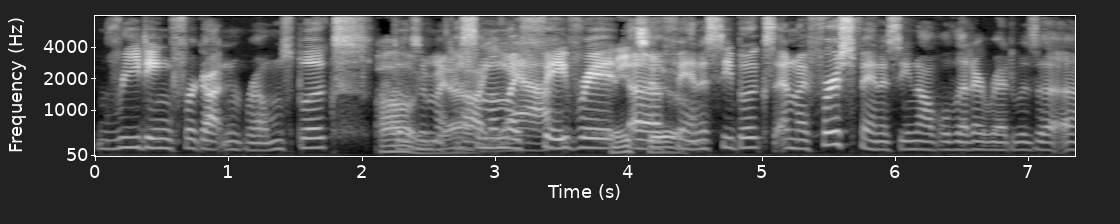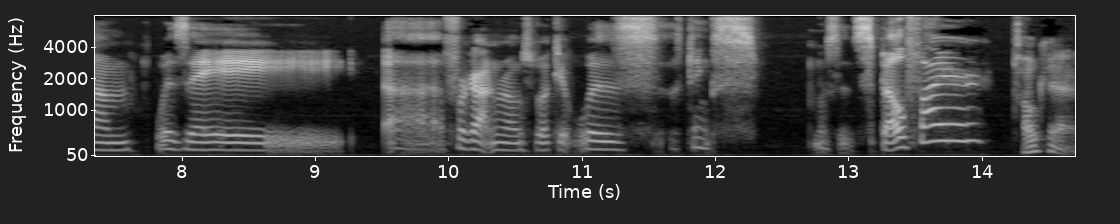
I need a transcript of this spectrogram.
reading Forgotten Realms books. Oh, Those are my, yeah. some oh, of yeah. my favorite uh, fantasy books. And my first fantasy novel that I read was a um, was a uh, Forgotten Realms book. It was I think was it Spellfire? Okay.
